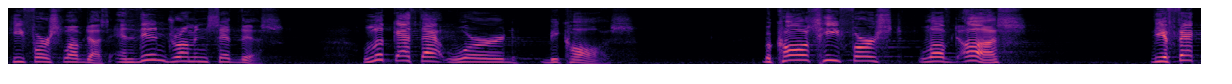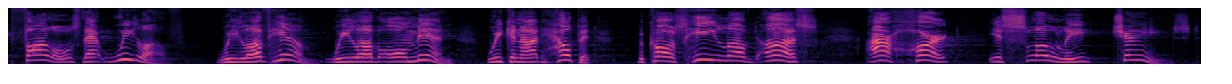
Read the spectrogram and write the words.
he first loved us. And then Drummond said this Look at that word because. Because he first loved us, the effect follows that we love. We love him. We love all men. We cannot help it. Because he loved us, our heart is slowly changed.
